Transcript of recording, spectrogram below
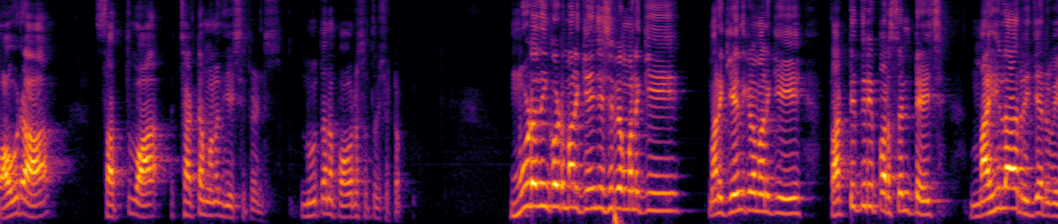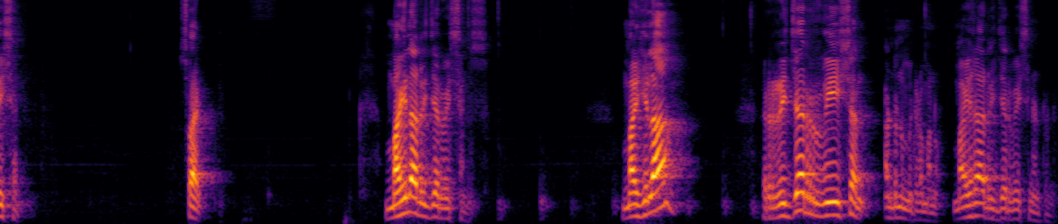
పౌర సత్వ చట్టం అనేది చేసి ఫ్రెండ్స్. నూతన పౌరసత్వ చట్టం. మూడోది ఇంకోటి మనకి ఏం చేసారు మనకి? మనకి ఏంది ఇక్కడ మనకి? థర్టీ త్రీ పర్సెంటేజ్ మహిళా రిజర్వేషన్. సారీ మహిళా రిజర్వేషన్స్. మహిళా రిజర్వేషన్ అంటున్నాం ఇక్కడ మనం. మహిళా రిజర్వేషన్ అంటున్నాం.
